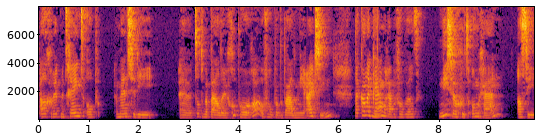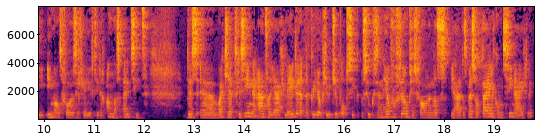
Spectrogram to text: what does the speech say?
algoritme traint op mensen die uh, tot een bepaalde groep horen of er op een bepaalde manier uitzien, dan kan een camera ja. bijvoorbeeld niet zo goed omgaan als hij iemand voor zich heeft die er anders uitziet. Dus uh, wat je hebt gezien een aantal jaar geleden, daar kun je op YouTube opzoeken, er zijn heel veel filmpjes van. En dat is, ja, dat is best wel pijnlijk om te zien eigenlijk.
